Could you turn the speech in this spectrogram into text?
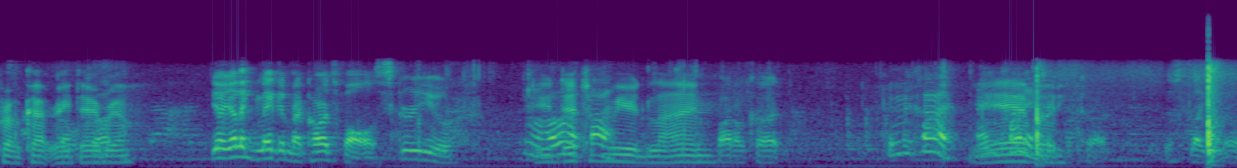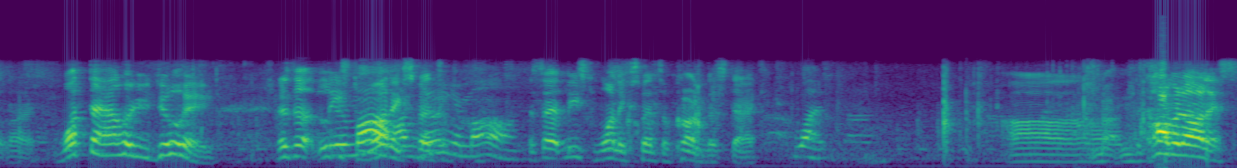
pro cut right there, bro. Yo, you're like making my cards fall. Screw you. Dude, Oh, that's a weird line. Final cut. Give me a cut. Yeah, buddy. Cut. Just like oh, alright. What the hell are you doing? There's at Your least mom. one I'm expensive. doing your mom. There's at least one expensive card in this deck. What? Uh, Nothing. the Common Honest.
